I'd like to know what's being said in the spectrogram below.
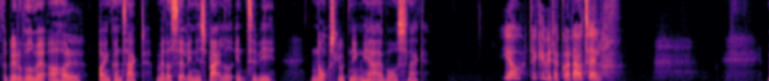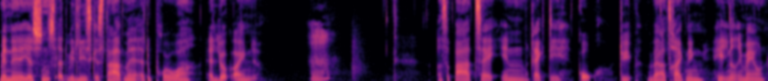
så bliver du ved med at holde øjenkontakt med dig selv ind i spejlet, indtil vi når slutningen her af vores snak. Jo, det kan vi da godt aftale. Men øh, jeg synes, at vi lige skal starte med, at du prøver at lukke øjnene. Mm. Og så bare tage en rigtig god, dyb vejrtrækning helt ned i maven.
